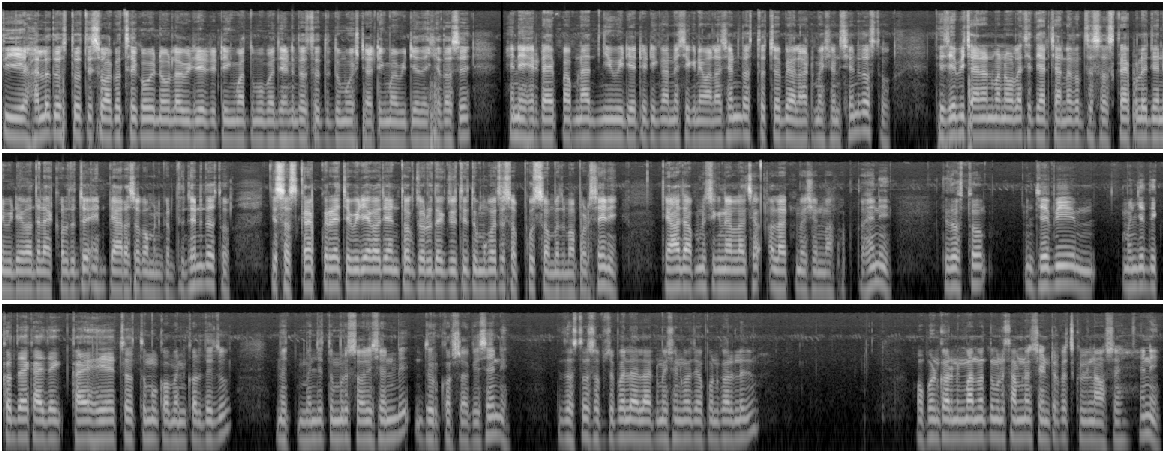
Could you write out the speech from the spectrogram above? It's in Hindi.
તે હેલો દોસ્તો તે સ્વાગત છે કોઈ નવલા વિડીયો એડિટિંગમાં તો મુકા જેને દોસ્તો तुम स्टार्टिंग में वीडियो देखा था એને हेयर टाइप में अपना न्यू वीडियो एडिटिंग करना सीखने वाला છે ને દોસ્તો ચો બે અલર્ટમેશન છે ને દોસ્તો તે જે બી ચેનલ બનાવેલા છે ત્યારે ચેનલ કરજો સબસ્ક્રાઇબ કરી લેજો અને વિડીયો બધા લાઈક कर देजो એન प्यारा સો कमेंट कर देजो ને દોસ્તો જે સબસ્ક્રાઇબ કરી રહ્યા છે વિડીયો કરજો એને તો જરૂર દેખજો તે तुमको सब कुछ समझ में पड़શે ને તે આજ આપણું શીખનારા છે અલર્ટમેશનમાં ફક્ત હે ને તે દોસ્તો જે બી म्हणजे दिक्कत जाए काय जाए तुम कमेंट कर देजो. म्हणजे तुम्हारे सॉल्यूशन भी दूर कर सके है नहीं दोस्तों, सबसे पहले अलर्ट मशीन को ओपन कर लीजिए ओपन करने के बाद में तुम्हारे सामने सेंटर पेज खुलना आवश्य है नहीं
